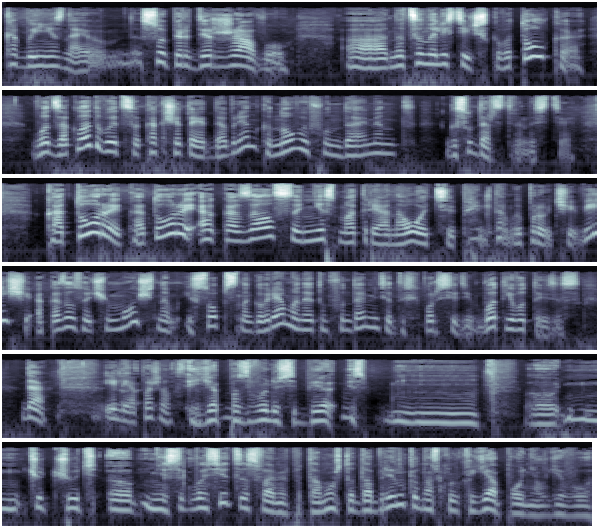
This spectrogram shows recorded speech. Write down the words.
как бы, я не знаю, супердержаву а, националистического толка, вот закладывается, как считает Добренко, новый фундамент государственности, который, который оказался, несмотря на оттепель там, и прочие вещи, оказался очень мощным, и, собственно говоря, мы на этом фундаменте до сих пор сидим. Вот его тезис. Да, Илья, пожалуйста. Я позволю себе э, чуть-чуть э, не согласиться с вами, потому что Добренко, насколько я понял его,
